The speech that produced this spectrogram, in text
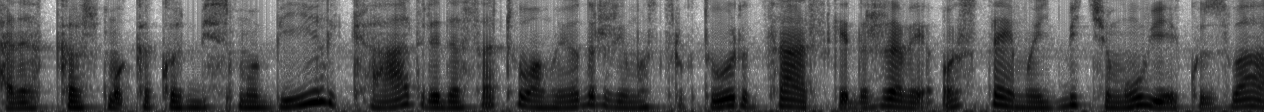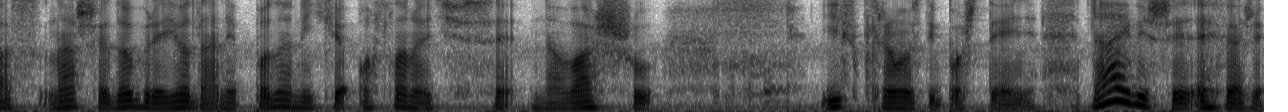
kada kao smo, kako bismo bili kadri da sačuvamo i održimo strukturu carske države, ostajemo i bit ćemo uvijek uz vas, naše dobre i odane podanike, oslanajući se na vašu iskrenost i poštenje. Najviše, eh, kaže,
